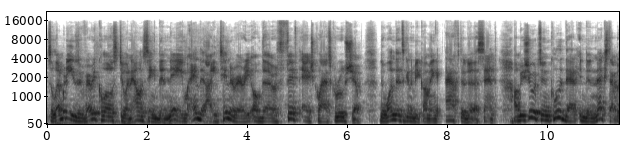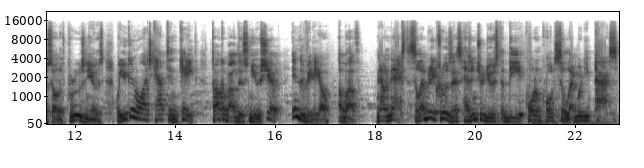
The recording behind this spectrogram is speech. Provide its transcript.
Celebrity is very close to announcing the name and the itinerary of their fifth Edge class cruise ship, the one that's going to be coming after the Ascent. I'll be sure to include that in the next episode of Cruise News, where you can watch Captain Kate talk about this new ship in the video above. Now next, Celebrity Cruises has introduced the quote-unquote Celebrity Pass,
